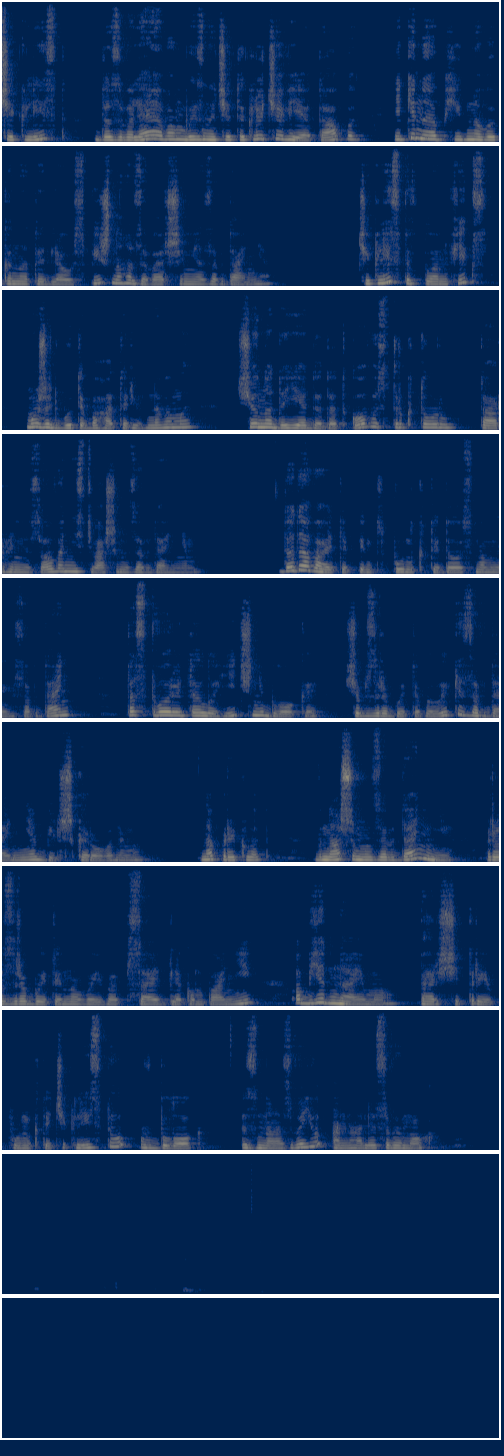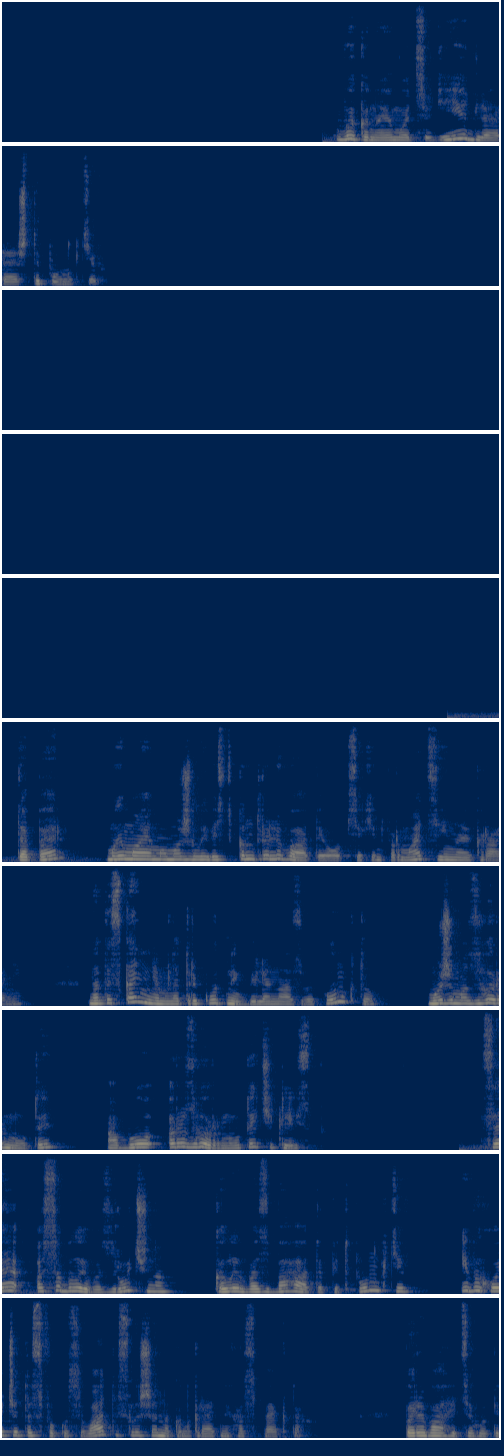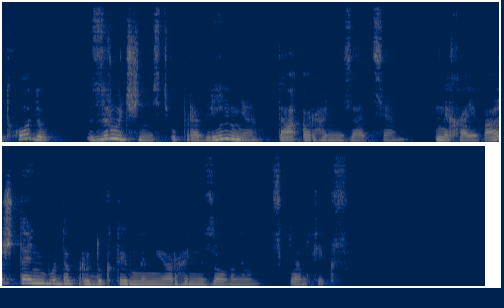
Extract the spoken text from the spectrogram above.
Чек-ліст дозволяє вам визначити ключові етапи, які необхідно виконати для успішного завершення завдання. Чек-лісти в PlanFix можуть бути багаторівневими, що надає додаткову структуру та організованість вашим завданням. Додавайте підпункти до основних завдань та створюйте логічні блоки, щоб зробити великі завдання більш керованими. Наприклад, в нашому завданні розробити новий веб-сайт для компанії об'єднаємо перші три пункти чек-лісту в блок з назвою Аналіз вимог. Виконуємо цю дію для решти пунктів. Тепер ми маємо можливість контролювати обсяг інформації на екрані. Натисканням на трикутник біля назви пункту можемо згорнути або розгорнути чек-ліст. Це особливо зручно, коли у вас багато підпунктів і ви хочете сфокусуватись лише на конкретних аспектах. Переваги цього підходу зручність управління та організація. Нехай ваш день буде продуктивним і організованим з PlanFix.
